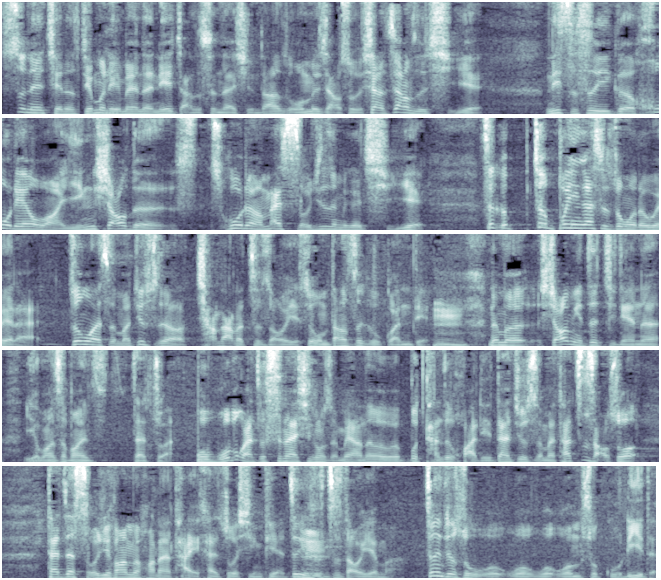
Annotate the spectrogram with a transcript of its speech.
四年前的节目里面呢，你也讲是生态系统，当时我们讲说像这样子的企业。你只是一个互联网营销的、互联网卖手机这么一个企业，这个这不应该是中国的未来。中国什么就是要强大的制造业，所以我们当时这个观点。嗯。那么小米这几年呢，也往这方面在转。我我不管这生态系统怎么样，那我不谈这个话题，但就是什么，它至少说。但在手机方面的话呢，他也开始做芯片，这就是制造业嘛，这就是我我我我们所鼓励的。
